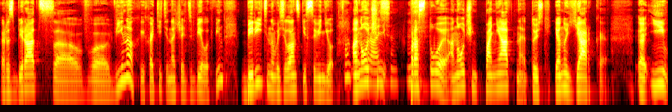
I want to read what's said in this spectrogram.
разбираться в винах и хотите начать с белых вин, берите новозеландский савиньон. Он оно прекрасен. очень простое, оно очень понятное, то есть и оно яркое. Э, И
